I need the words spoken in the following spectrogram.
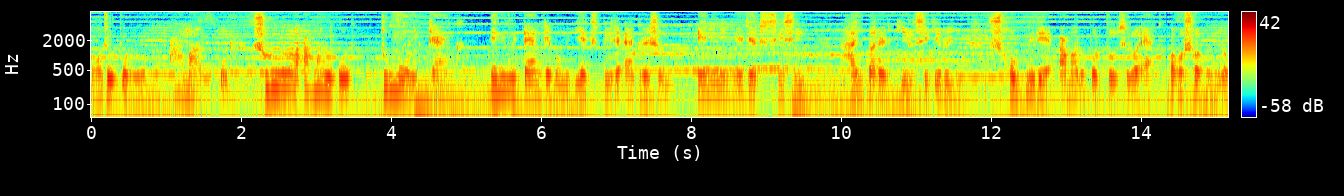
নজর পড়ল আমার উপর। শুরু হলো আমার উপর তুমুল গ্যাং এনিমি ট্যাঙ্ক এবং ইএক্সপির অ্যাগ্রেশন এনিমি মেজের সিসি হাইপারের কিল সিকিউরিং সব মিলিয়ে আমার উপর চলছিল এক অসহনীয়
